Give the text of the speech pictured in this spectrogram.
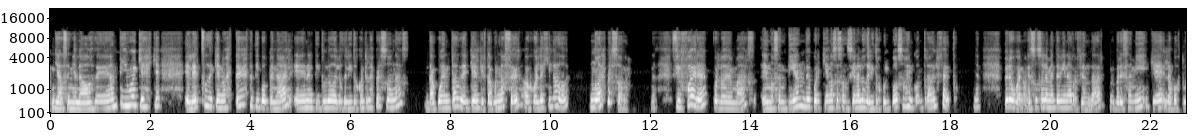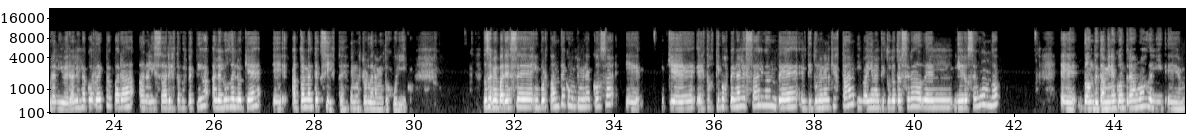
ya ha señalado desde antiguo, que es que el hecho de que no esté este tipo penal en el título de los delitos contra las personas da cuenta de que el que está por nacer, bajo el legislador, no es persona. Si fuere, por lo demás, eh, no se entiende por qué no se sancionan los delitos culposos en contra del feto. Pero bueno, eso solamente viene a refrendar, me parece a mí, que la postura liberal es la correcta para analizar esta perspectiva a la luz de lo que eh, actualmente existe en nuestro ordenamiento jurídico. Entonces, me parece importante como primera cosa eh, que estos tipos penales salgan del título en el que están y vayan al título tercero del libro segundo, eh, donde también encontramos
